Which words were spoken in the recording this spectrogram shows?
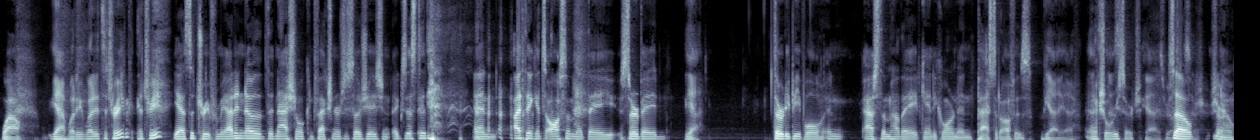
Wow. Yeah, what? you- What? It's a treat. A treat. Yeah, it's a treat for me. I didn't know that the National Confectioners Association existed, and I think it's awesome that they surveyed Yeah. 30 people and asked them how they ate candy corn and passed it off as Yeah. Yeah. actual That's- research. Yeah. It's real So, research. you know,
